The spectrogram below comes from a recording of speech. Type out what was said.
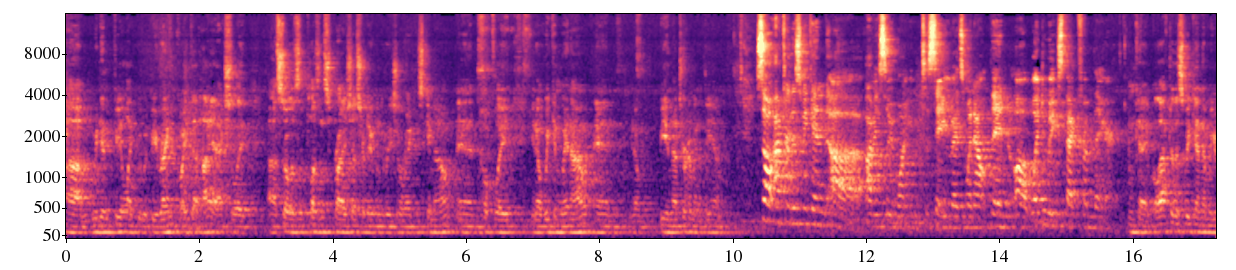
Um, we didn't feel like we would be ranked quite that high, actually. Uh, so it was a pleasant surprise yesterday when the regional rankings came out, and hopefully, you know, we can win out and you know be in that tournament at the end. So after this weekend, uh, obviously we want to say you guys went out. Then uh, what do we expect from there? Okay, well after this weekend, then we,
